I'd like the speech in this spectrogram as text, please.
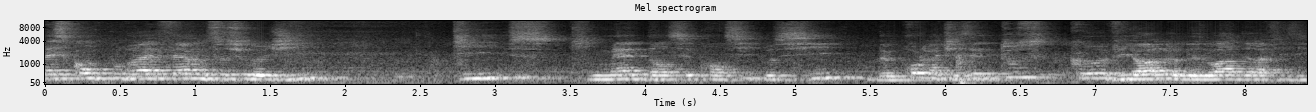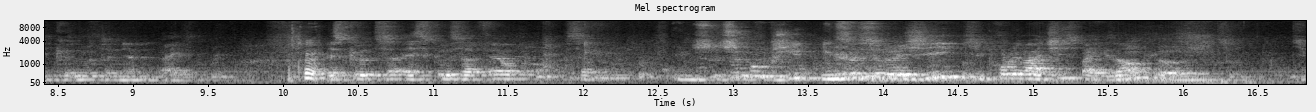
est-ce qu'on pourrait faire une sociologie qui, qui met dans ses principes aussi de problématiser tout ce que violent les lois de la physique newtonienne, par exemple? Est-ce que, ça, est que ça fait une, sociologie, une sociologie qui problématise, par exemple, qui,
